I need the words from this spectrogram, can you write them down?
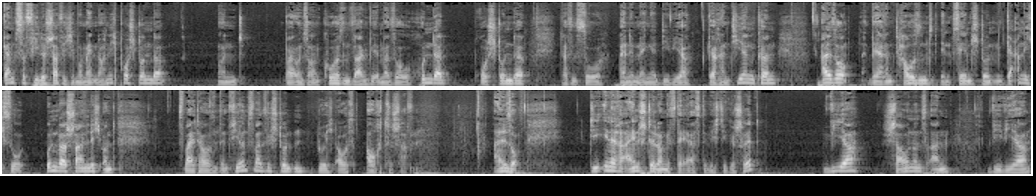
Ganz so viele schaffe ich im Moment noch nicht pro Stunde und bei unseren Kursen sagen wir immer so 100 pro Stunde. Das ist so eine Menge, die wir garantieren können. Also wären 1000 in 10 Stunden gar nicht so unwahrscheinlich und 2000 in 24 Stunden durchaus auch zu schaffen. Also, die innere Einstellung ist der erste wichtige Schritt. Wir schauen uns an, wie wir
